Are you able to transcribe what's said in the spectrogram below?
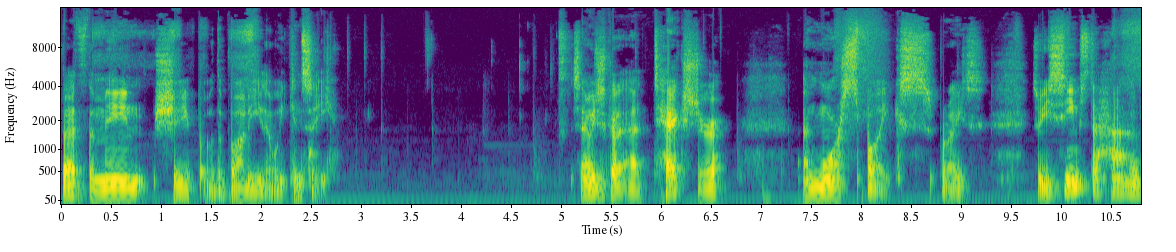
that's the main shape of the body that we can see. So now we just got to add texture and more spikes, right? So he seems to have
